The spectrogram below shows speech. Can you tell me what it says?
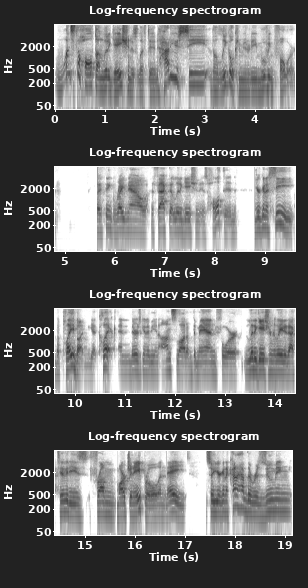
Once the halt on litigation is lifted, how do you see the legal community moving forward? I think right now, the fact that litigation is halted, you're going to see the play button get clicked, and there's going to be an onslaught of demand for litigation related activities from March and April and May. So you're going to kind of have the resuming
